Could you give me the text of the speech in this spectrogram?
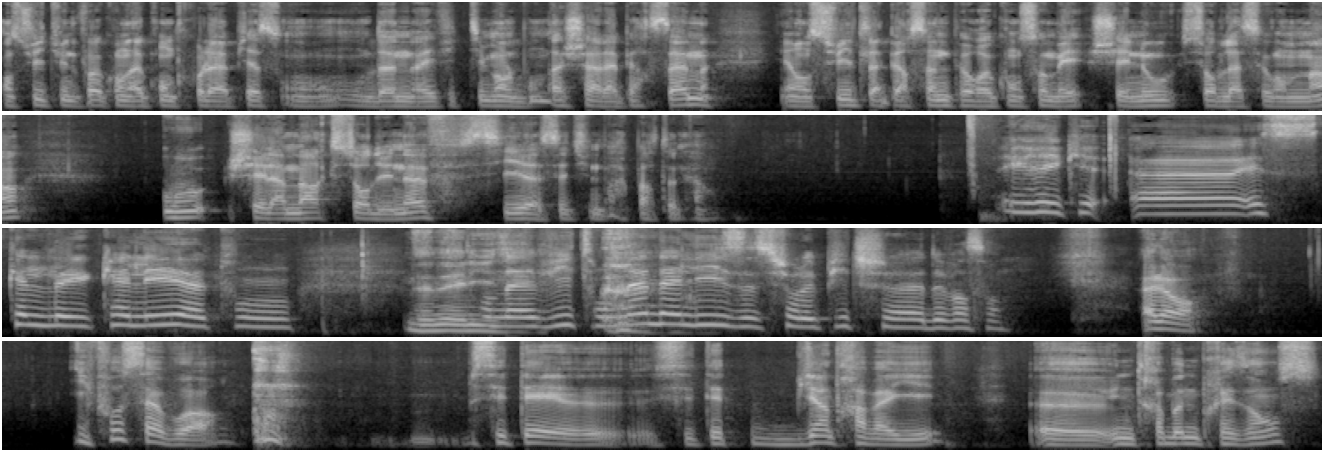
Ensuite, une fois qu'on a contrôlé la pièce, on, on donne effectivement le bon d'achat à la personne. Et ensuite, la personne peut reconsommer chez nous sur de la seconde main ou chez la marque sur du neuf si euh, c'est une marque partenaire. Eric, euh, est-ce- quel, est, quel est ton, L'analyse. ton avis, ton analyse sur le pitch de Vincent? Alors, il faut savoir, c'était euh, c'était bien travaillé, euh, une très bonne présence,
